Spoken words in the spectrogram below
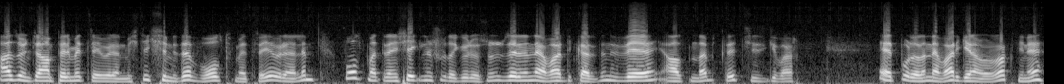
Az önce ampermetreyi öğrenmiştik. Şimdi de voltmetreyi öğrenelim. Voltmetrenin şeklini şurada görüyorsunuz. Üzerine ne var? Dikkat edin. V altında bir de çizgi var. Evet burada da ne var? Genel olarak yine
